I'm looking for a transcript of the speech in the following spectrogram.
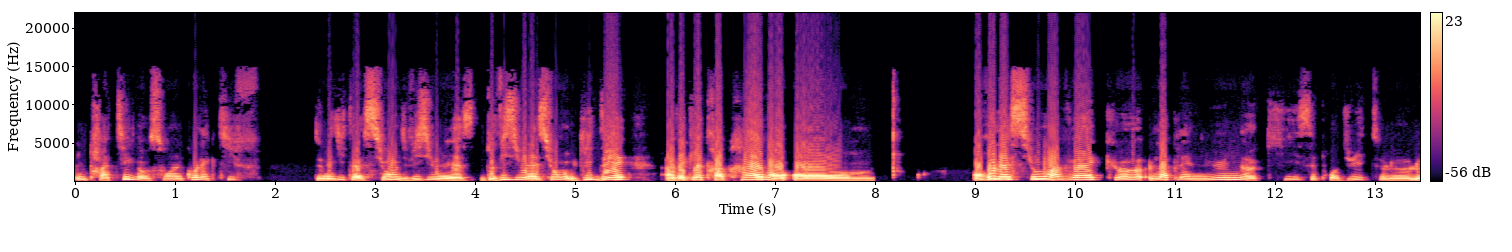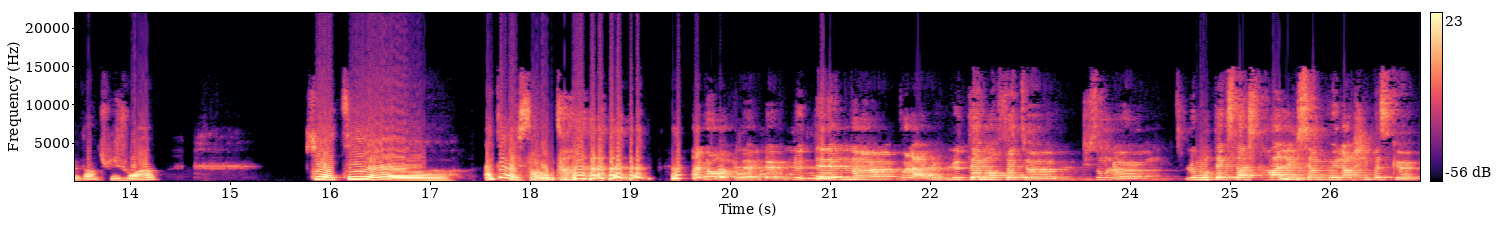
une pratique d'un soin collectif de méditation, de, de visualisation guidée avec l'attrape-rêve en, en, relation avec euh, la pleine lune qui s'est produite le, 28 juin, qui a été euh, intéressante. Le, thème, euh, voilà, le, thème, en fait, euh, disons, le, contexte astral, il s'est un peu élargi parce que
